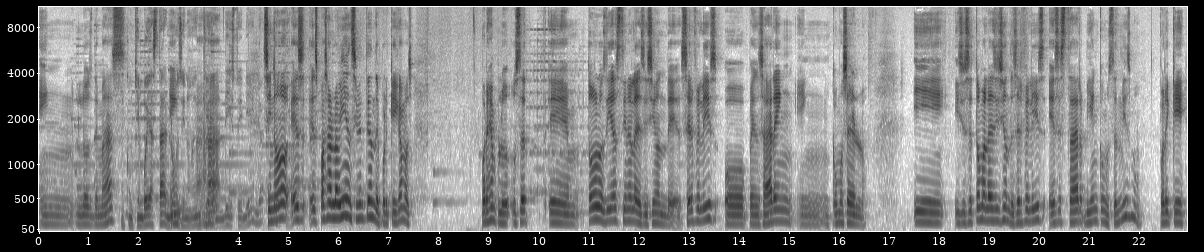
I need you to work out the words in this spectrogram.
en los demás. con quién voy a estar, ¿no? sino en que estoy bien. Si no, es, es pasarlo bien, ¿sí me entiende? Porque digamos, por ejemplo, usted eh, todos los días tiene la decisión de ser feliz o pensar en, en cómo serlo. Y, y si usted toma la decisión de ser feliz, es estar bien con usted mismo. Porque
